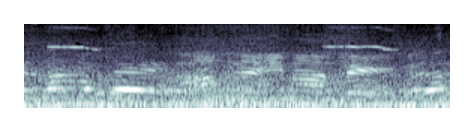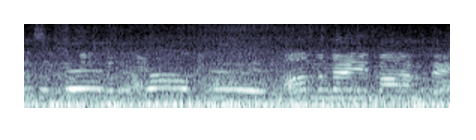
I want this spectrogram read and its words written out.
हम नहीं मानते हम नहीं मानते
